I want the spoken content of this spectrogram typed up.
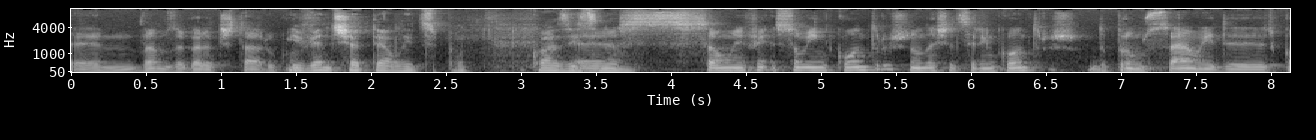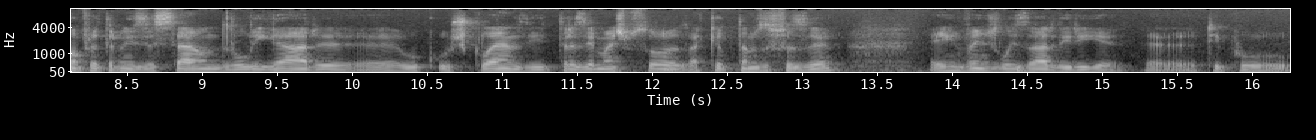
Um, vamos agora testar o Eventos satélites, quase isso. Uh, são, são encontros, não deixa de ser encontros de promoção e de, confraternização, de ligar uh, os clãs e trazer mais pessoas àquilo que estamos a fazer. É evangelizar, diria, uh, tipo,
